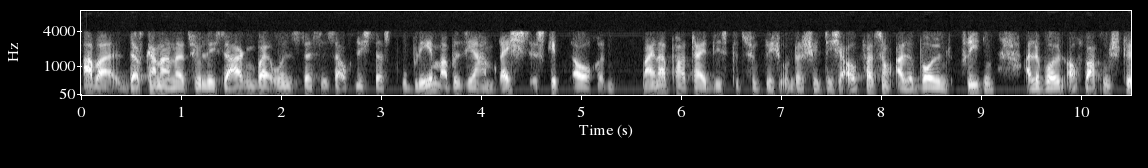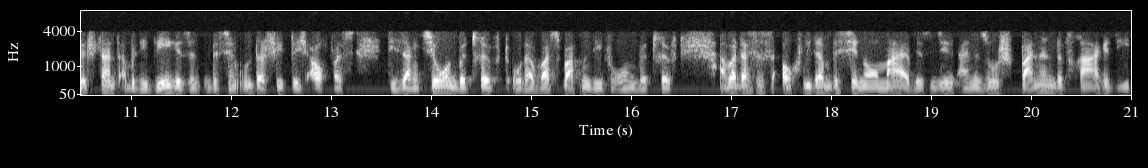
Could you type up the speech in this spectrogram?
Aber das kann er natürlich sagen bei uns. Das ist auch nicht das Problem. Aber Sie haben recht. Es gibt auch meiner Partei diesbezüglich unterschiedliche Auffassungen. Alle wollen Frieden, alle wollen auch Waffenstillstand, aber die Wege sind ein bisschen unterschiedlich, auch was die Sanktionen betrifft oder was Waffenlieferungen betrifft. Aber das ist auch wieder ein bisschen normal. Wissen Sie, eine so spannende Frage, die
